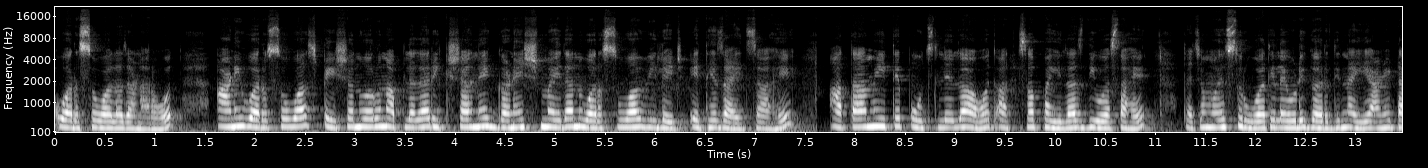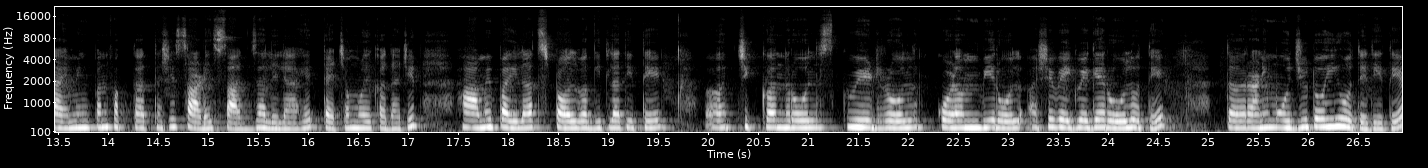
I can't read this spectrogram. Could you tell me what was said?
वर्सोवाला जाणार आहोत. आणि वर्सोवा स्टेशनवरून आपल्याला रिक्षाने गणेश मैदान वर्सोवा विलेज येथे जायचं आहे. आता आम्ही इथे पोचलेलो आहोत. आजचा पहिलाच दिवस आहे. त्याच्यामुळे सुरुवातीला एवढी गर्दी नाही आहे आणि टायमिंग पण फक्त आत्ताशी साडेसात झालेले आहेत. त्याच्यामुळे कदाचित हा आम्ही पहिलाच स्टॉल बघितला तिथे. चिकन रोल स्क्विड रोल कोळंबी रोल असे वेगवेगळे रोल होते. तर आणि मोजिटोही होते तिथे.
